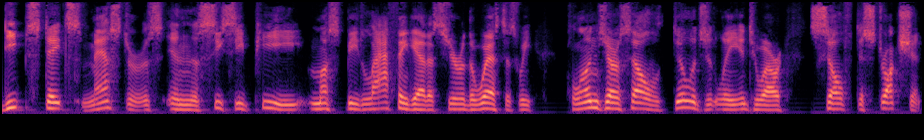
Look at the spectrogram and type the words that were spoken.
deep state's masters in the CCP must be laughing at us here in the West as we plunge ourselves diligently into our self destruction,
